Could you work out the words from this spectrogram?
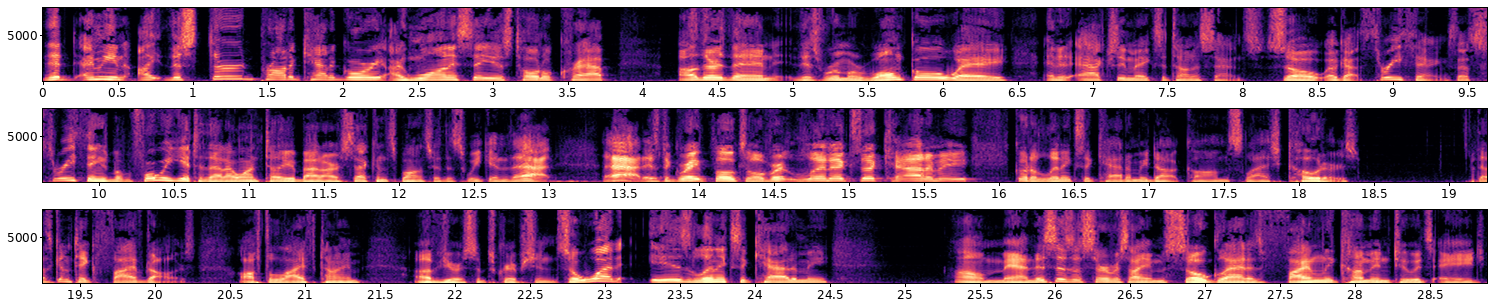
That I mean, I, this third product category I want to say is total crap. Other than this rumor won't go away, and it actually makes a ton of sense. So I've got three things. That's three things. But before we get to that, I want to tell you about our second sponsor this week, and that that is the great folks over at Linux Academy. Go to linuxacademy.com/coders. That's going to take $5 off the lifetime of your subscription. So, what is Linux Academy? Oh man, this is a service I am so glad has finally come into its age.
